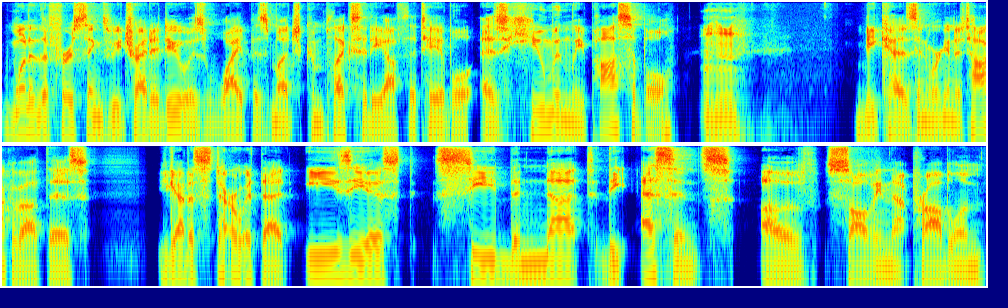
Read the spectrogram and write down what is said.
one of the first things we try to do is wipe as much complexity off the table as humanly possible. hmm Because, and we're going to talk about this, you got to start with that easiest seed, the nut, the essence of solving that problem,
